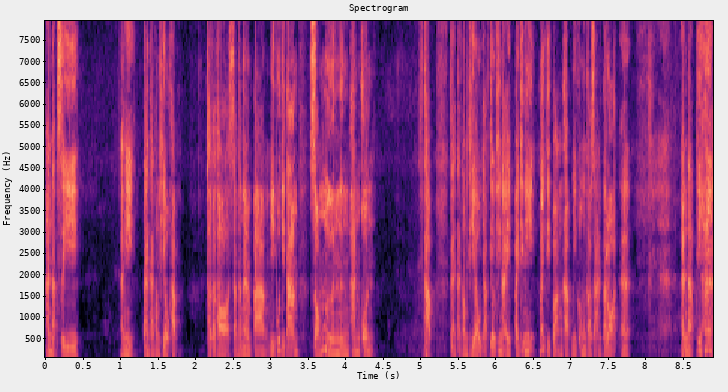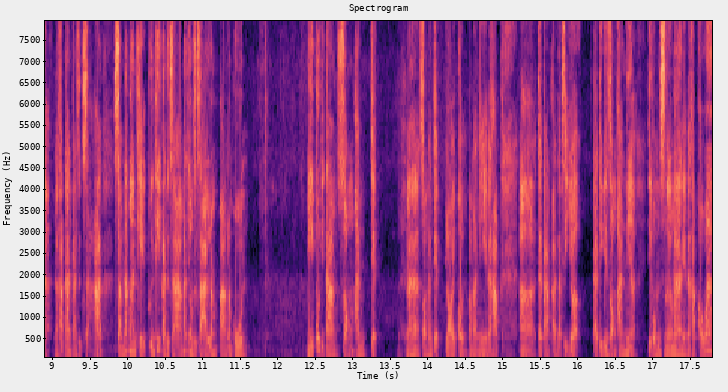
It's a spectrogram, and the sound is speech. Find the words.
อันดับสี่อันนี้ด้านการท่องเที่ยวครับทททสำนักงานลำปาง มีผู้ติดตาม 21,000 คนครับด้านการท่องเที่ยวอยากเที่ยวที่ไหนไปที่นี่ไม่ผิดหวังครับ มีข้อมูลข่าวสารตลอดนะอันดับที่ห้านะครับด้านการศึกษาสำนักงานเขตพื้นที่การศึกษามัธยมศึกษาลำปางลำพูน มีผู้ติดตาม2,007นะฮะ2,700 คนประมาณนี้นะครับเอ่อจะต่างกันจากสีเยอะ แต่ที่เป็น 2,000 เนี่ย ที่ผมเสนอมาเนี่ยนะครับ เพราะว่า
